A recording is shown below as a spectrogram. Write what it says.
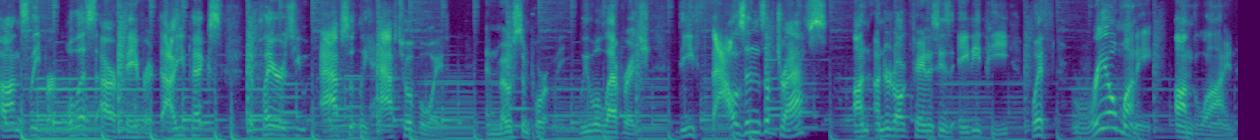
On Sleeper. We'll list our favorite value picks, the players you absolutely have to avoid, and most importantly, we will leverage the thousands of drafts on Underdog Fantasy's ADP with real money on the line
